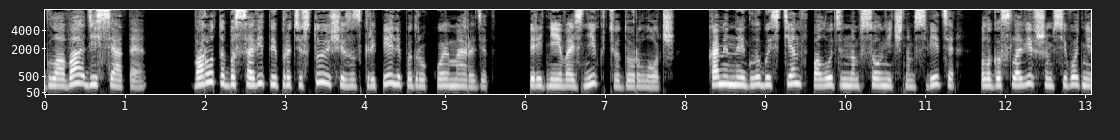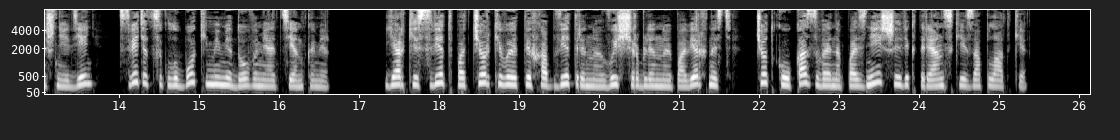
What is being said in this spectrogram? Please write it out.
Глава десятая. Ворота басовитые протестующие заскрипели под рукой Мередит. Перед ней возник Тюдор Лодж. Каменные глыбы стен в полуденном солнечном свете, благословившем сегодняшний день, светятся глубокими медовыми оттенками. Яркий свет подчеркивает их обветренную, выщербленную поверхность, четко указывая на позднейшие викторианские заплатки.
